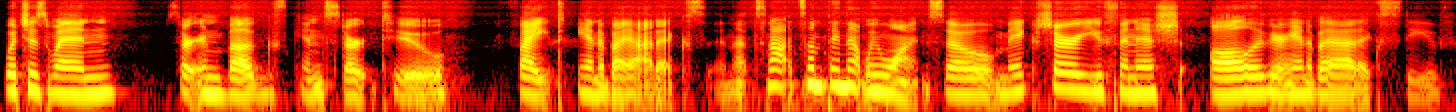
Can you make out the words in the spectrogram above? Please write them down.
which is when certain bugs can start to fight antibiotics, and that's not something that we want. So make sure you finish all of your antibiotics, Steve.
